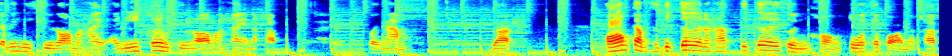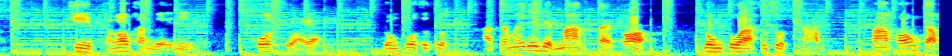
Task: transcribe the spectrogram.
จะไม่มีคิวล้อมาให้ อันนี้เพิ่มคิวล้อมาให้นะครับ สวยงาม ยอด พร้อมกับสติกเกอร์นะครับสติกเกอร์ในส่วนของตัวสปอร์ตนะครับ ขีดทั้งรอบคันเลยนี่โคตรสวยอะ่ะลงตัวสุดๆ อาจจะไม่ได้เด่นมาก แต่ก็ลงตัวสุดๆนะครับ มาพร้อมกับ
